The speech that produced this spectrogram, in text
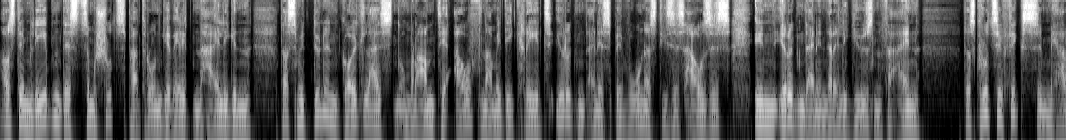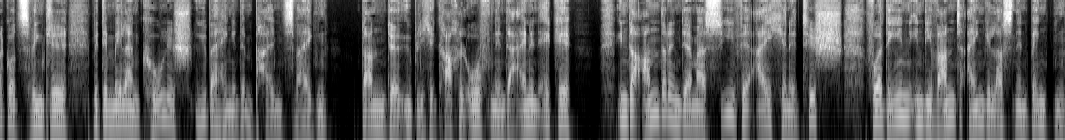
aus dem Leben des zum Schutzpatron gewählten Heiligen, das mit dünnen Goldleisten umrahmte Aufnahmedekret irgendeines Bewohners dieses Hauses in irgendeinen religiösen Verein, das Kruzifix im Herrgottswinkel mit dem melancholisch überhängenden Palmzweigen, dann der übliche Kachelofen in der einen Ecke, in der anderen der massive eichene Tisch vor den in die Wand eingelassenen Bänken,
